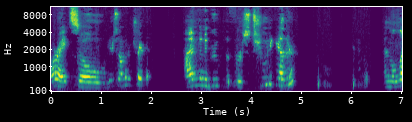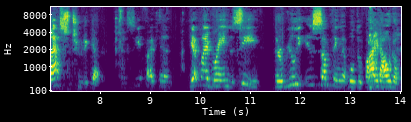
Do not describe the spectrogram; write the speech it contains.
All right, so here's how I'm going to trick it. I'm going to group the first two together and the last two together and see if I can get my brain to see there really is something that will divide out of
